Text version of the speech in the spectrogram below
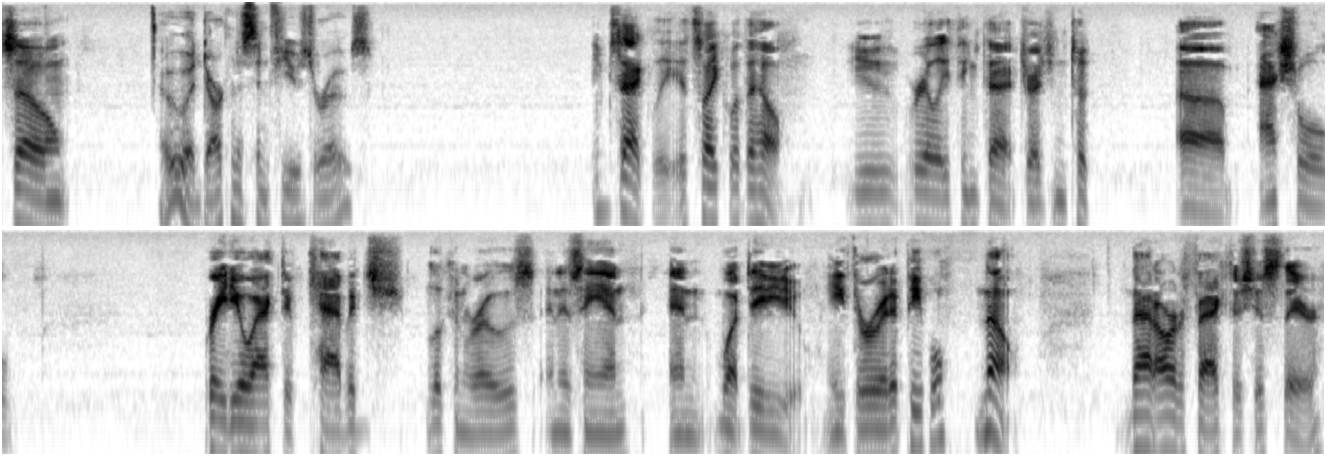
So Ooh, a darkness infused rose. exactly, it's like what the hell? You really think that Dredgen took uh, actual radioactive cabbage looking rose in his hand and what did he do? He threw it at people? No. That artifact is just there.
